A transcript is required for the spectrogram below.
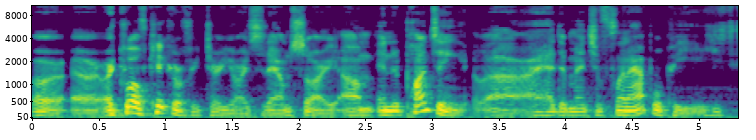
or, or 12 kickoff return yards today. I'm sorry. Um, and the punting, uh, I had to mention Flynn Appleby. He's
